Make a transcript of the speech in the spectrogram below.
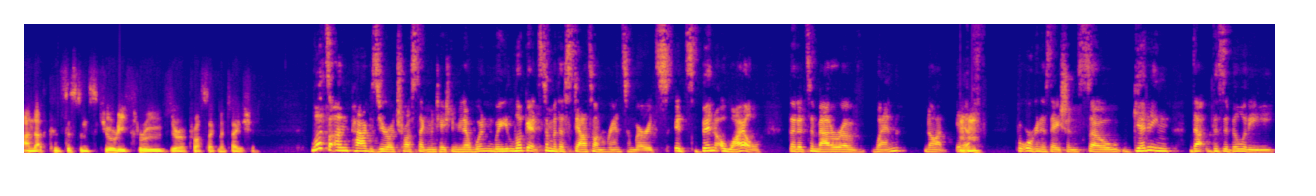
and that consistent security through zero trust segmentation. Let's unpack zero trust segmentation. You know, when we look at some of the stats on ransomware, it's it's been a while that it's a matter of when, not if, mm-hmm. for organizations. So getting that visibility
